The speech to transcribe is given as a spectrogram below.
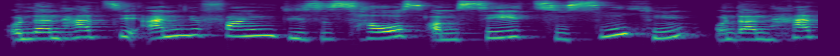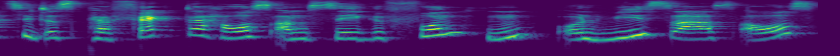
Und dann hat sie angefangen, dieses Haus am See zu suchen und dann hat sie das perfekte Haus am See gefunden. Und wie sah es aus?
